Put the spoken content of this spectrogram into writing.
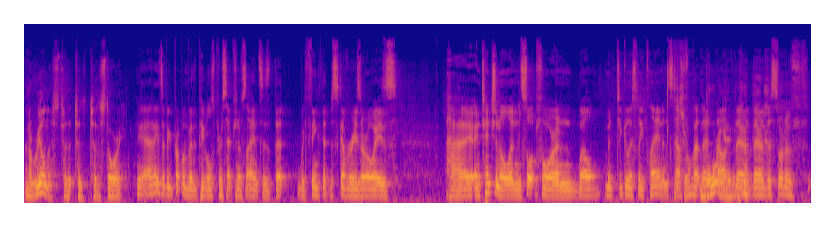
and a realness to the to, to the story. Yeah, I think it's a big problem with people's perception of science is that we think that discoveries are always uh, intentional and sought for and well meticulously planned and stuff. That's right, But they're boring not. They're they're the sort of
